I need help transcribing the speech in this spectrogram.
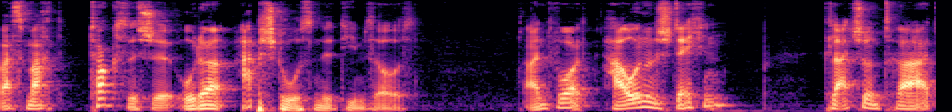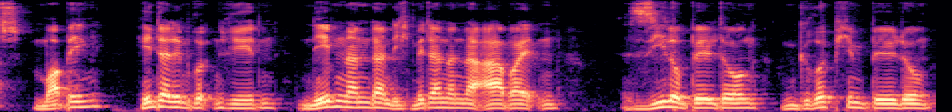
was macht toxische oder abstoßende Teams aus? Antwort, hauen und stechen, Klatsch und Tratsch, Mobbing, hinter dem Rücken reden, nebeneinander, nicht miteinander arbeiten, Silobildung, Grüppchenbildung,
